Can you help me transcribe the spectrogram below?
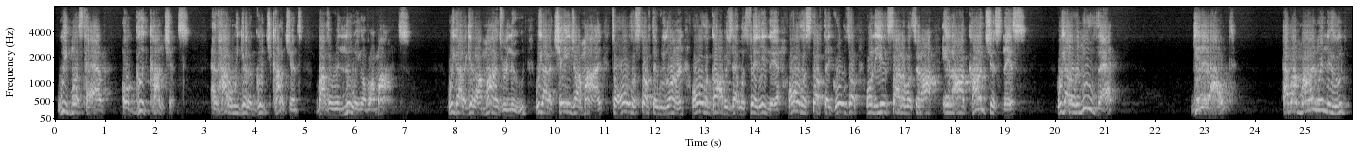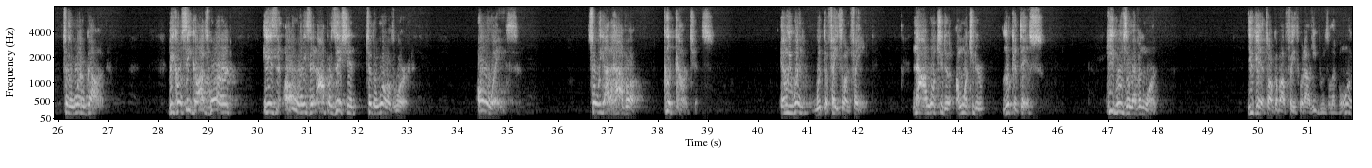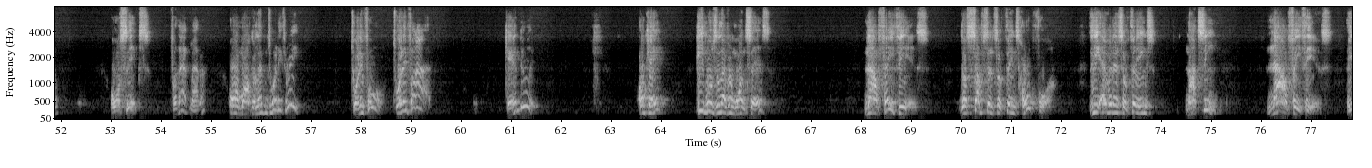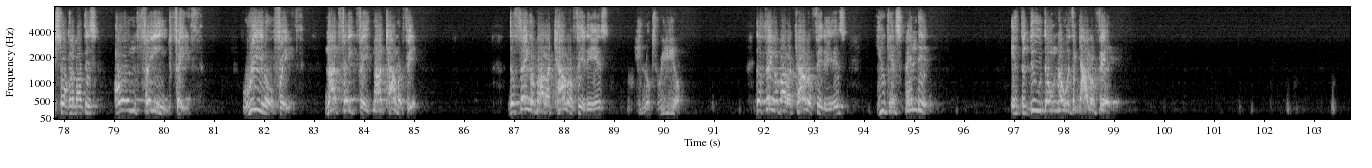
we must have a good conscience. And how do we get a good conscience? By the renewing of our minds. We got to get our minds renewed. We got to change our mind to all the stuff that we learned, all the garbage that was fed in there, all the stuff that grows up on the inside of us in our in our consciousness. We got to remove that, get it out, have our mind renewed to the Word of God. Because see, God's Word is always in opposition to the world's Word. Always. So we got to have a good conscience. And we went with the faith unfeigned. Now I want you to I want you to look at this. Hebrews 11 1. You can't talk about faith without Hebrews 11 1. Or 6, for that matter. Or Mark 11 23, 24, 25. Can't do it. Okay. Hebrews 11 1 says, now, faith is the substance of things hoped for, the evidence of things not seen. Now, faith is. He's talking about this unfeigned faith, real faith, not fake faith, not counterfeit. The thing about a counterfeit is it looks real. The thing about a counterfeit is you can spend it. If the dude don't know it's a counterfeit.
